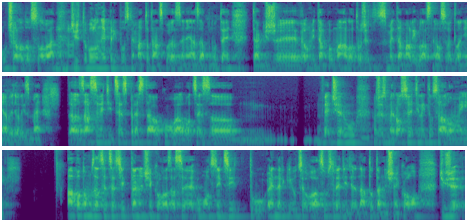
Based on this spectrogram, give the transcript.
húčalo doslova. Uh-huh. Čiže to bolo nepripustné mať to tam spojazené a zapnuté. Takže veľmi tam pomáhalo to, že sme tam mali vlastné osvetlenie a vedeli sme uh, zasvietiť cez prestávku alebo cez uh, večeru, že sme rozsvietili tú sálu my a potom zase cez tanečné kola zase umocniť si tú energiu celú a sústrediť na to tanečné kolo. Čiže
